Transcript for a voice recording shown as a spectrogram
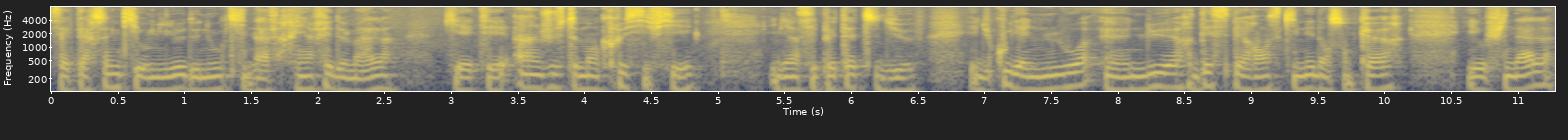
cette personne qui est au milieu de nous, qui n'a rien fait de mal, qui a été injustement crucifié, eh bien c'est peut-être Dieu. Et du coup, il y a euh, une lueur d'espérance qui naît dans son cœur. Et au final,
